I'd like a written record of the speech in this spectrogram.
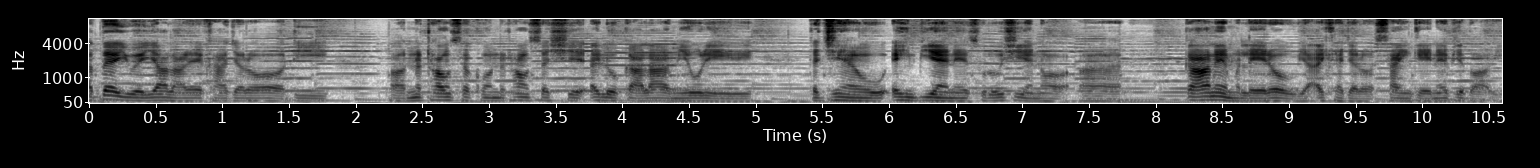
အသက်အရွယ်ရလာတဲ့အခါကျတော့ဒီ2019 2018အဲ့လိုကာလမျိုးတွေတကြံကိုအိမ်ပြန်နေဆိုလို့ရှိရင်တော့အာကားနဲ့မလဲတော့ဘူးဗျအဲ့ခါကျတော့ဆိုင်ကယ်နဲ့ဖြစ်သွားပြီ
